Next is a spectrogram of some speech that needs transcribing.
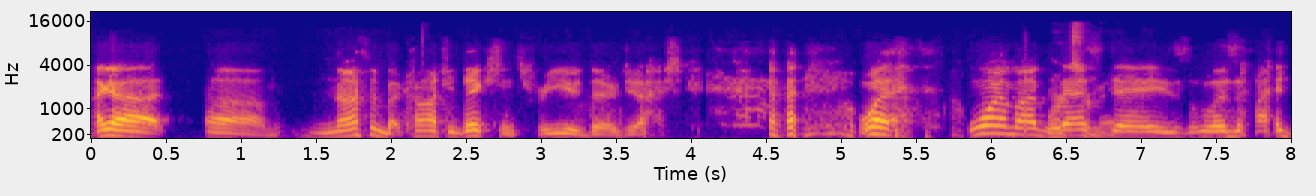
I got um, nothing but contradictions for you there, Josh. one one of my Works best days was I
